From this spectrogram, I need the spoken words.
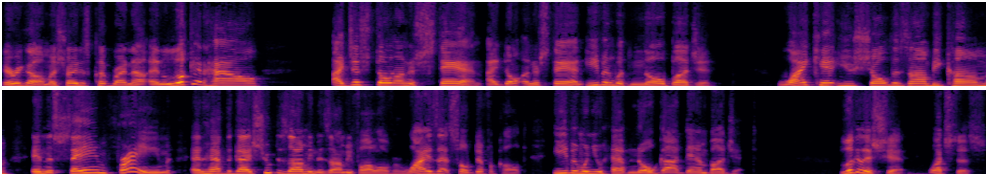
here we go. I'm going to show you this clip right now, and look at how I just don't understand. I don't understand, even with no budget. Why can't you show the zombie come in the same frame and have the guy shoot the zombie and the zombie fall over? Why is that so difficult, even when you have no goddamn budget? Look at this shit. Watch this.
